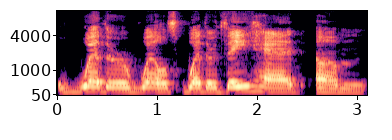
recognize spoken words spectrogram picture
whether Wells, whether they had, um,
